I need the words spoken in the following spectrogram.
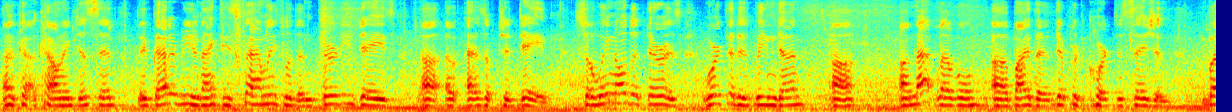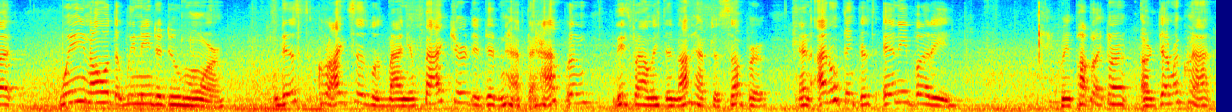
County just said they've got to reunite these families within 30 days uh, as of today. So we know that there is work that is being done uh, on that level uh, by the different court decisions. But we know that we need to do more. This crisis was manufactured. It didn't have to happen. These families did not have to suffer. And I don't think there's anybody, Republican or Democrat,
